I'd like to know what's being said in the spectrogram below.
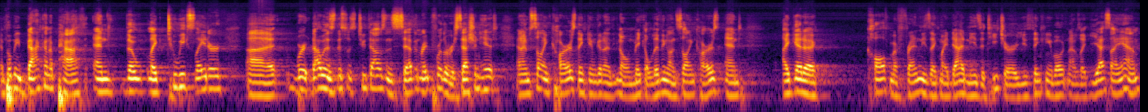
and put me back on a path. And the like two weeks later, uh, where that was this was 2007, right before the recession hit, and I'm selling cars, thinking I'm gonna you know make a living on selling cars, and I get a call from a friend. He's like, "My dad needs a teacher. Are you thinking about?" It? And I was like, "Yes, I am."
